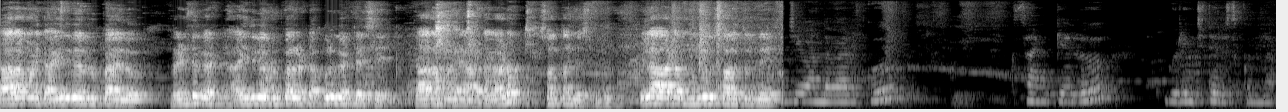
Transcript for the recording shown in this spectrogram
తారామణికి ఐదు వేల రూపాయలు రెండు కట్ ఐదు వేల రూపాయలు డబ్బులు కట్టేసి తారామణి ఆటగాడు సొంతం చేసుకుంటుంది ఇలా ఆట ముందుకు సాగుతుంది. సంఖ్యలు గురించి తెలుసుకుందాం.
